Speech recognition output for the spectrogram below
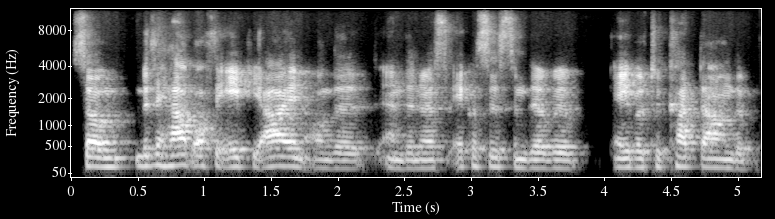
So with the help of the API and on the and the NERSC ecosystem, they were able to cut down the,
